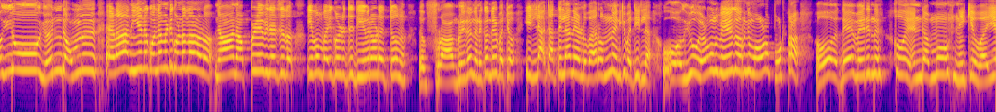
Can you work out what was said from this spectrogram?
അയ്യോ എന്റെ ഞാൻ അപ്പോഴേ വിചാരിച്ചത് ഇവൻ ബൈക്ക് ഓടിച്ച് ജീവനോടെ എത്തുമെന്ന്. ഫ്രാങ്ക്ലിനെ നിനക്ക് എന്തെങ്കിലും പറ്റുമോ ഇല്ല ചത്തില്ലാന്നേ ഉള്ളൂ. വേറെ ഒന്നും എനിക്ക് പറ്റിയില്ല. അയ്യോ എടാ വേഗം ഇറങ്ങി പോണം പൊട്ട. ഓ ദേ വരുന്നു. ഓ എന്റെ അമ്മോ എനിക്ക് വയ്യ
